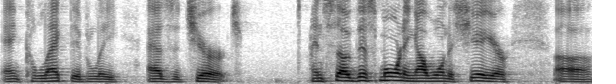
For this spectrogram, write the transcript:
and collectively as a church. And so this morning I want to share uh,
